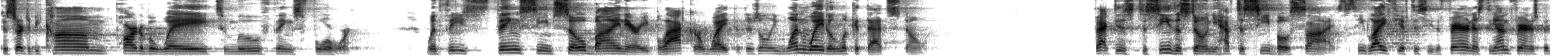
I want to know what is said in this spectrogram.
Can start to become part of a way to move things forward. When these things seem so binary, black or white, that there's only one way to look at that stone. Fact is, to see the stone, you have to see both sides. To see life, you have to see the fairness, the unfairness, but,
